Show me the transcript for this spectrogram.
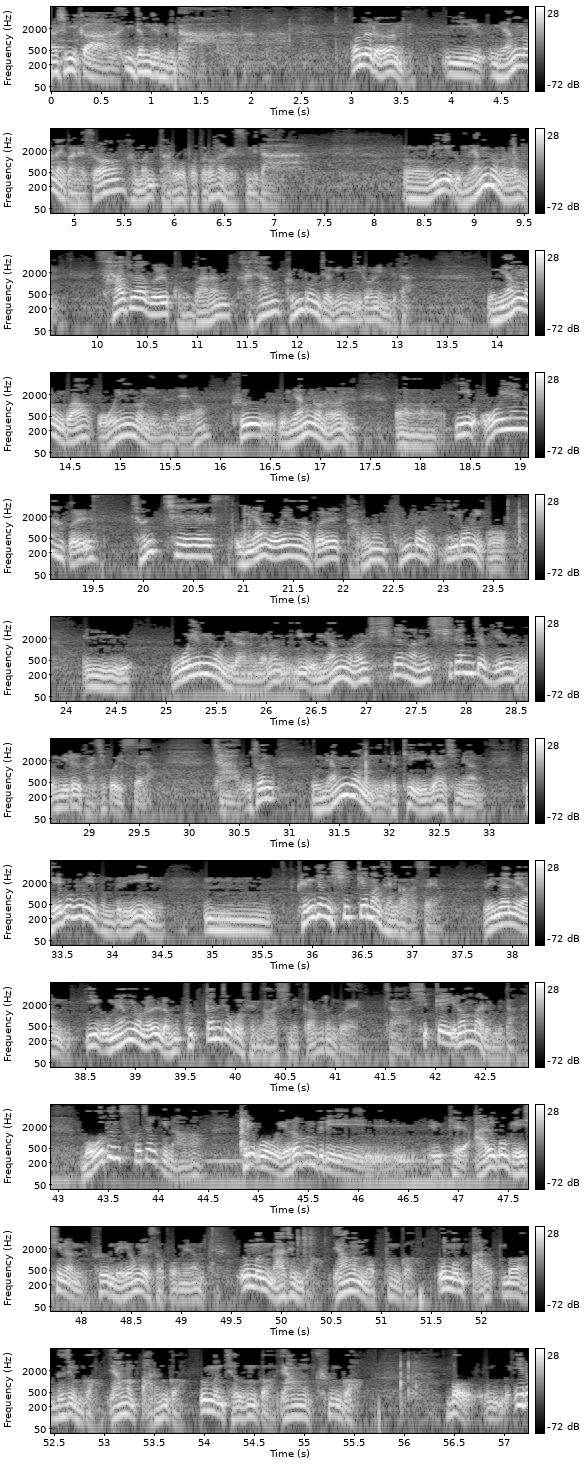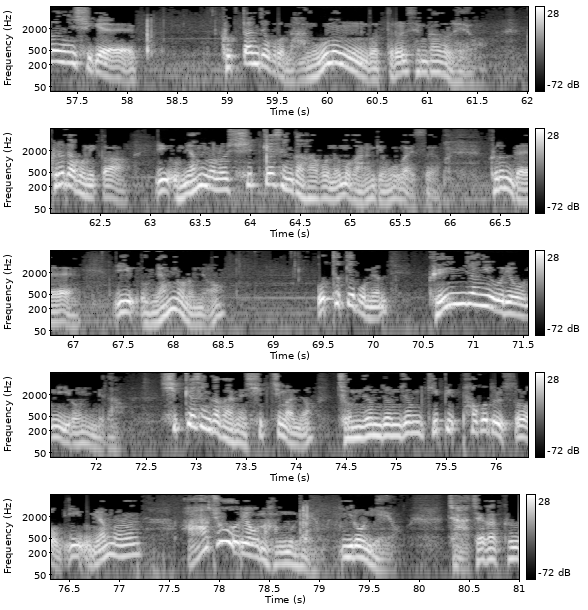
안녕하십니까 이정재입니다. 오늘은 이 음양론에 관해서 한번 다뤄보도록 하겠습니다. 어, 이 음양론은 사주학을 공부하는 가장 근본적인 이론입니다. 음양론과 오행론이 있는데요. 그 음양론은 어, 이 오행학을 전체 음양 오행학을 다루는 근본 이론이고 이 오행론이라는 것은 이 음양론을 실행하는 실행적인 의미를 가지고 있어요. 자, 우선 음양론 이렇게 얘기하시면 대부분의 분들이 음, 굉장히 쉽게만 생각하세요. 왜냐하면 이 음양론을 너무 극단적으로 생각하시니까 그런 거예요. 자, 쉽게 이런 말입니다. 모든 서적이나 그리고 여러분들이 이렇게 알고 계시는 그 내용에서 보면 음은 낮은 거, 양은 높은 거, 음은 빠르, 뭐 늦은 거, 양은 빠른 거, 음은 적은 거, 양은 큰 거, 뭐 이런 식의 극단적으로 나누는 것들을 생각을 해요. 그러다 보니까 이 음양론을 쉽게 생각하고 넘어가는 경우가 있어요. 그런데 이 음양론은요, 어떻게 보면 굉장히 어려운 이론입니다. 쉽게 생각하면 쉽지만요, 점점 점점 깊이 파고들수록 이 음양론은 아주 어려운 학문이에요. 이론이에요. 자, 제가 그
